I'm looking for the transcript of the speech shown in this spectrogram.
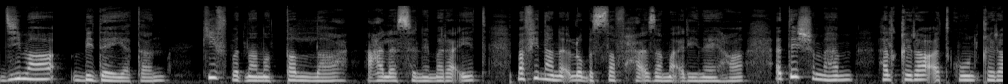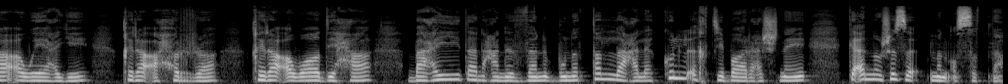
ديما بداية كيف بدنا نطلع على سنة مرقت ما فينا نقلب الصفحة إذا ما قريناها. قديش مهم هالقراءة تكون قراءة واعية قراءة حرة قراءة واضحة بعيدا عن الذنب ونطلع على كل اختبار عشناه كأنه جزء من قصتنا.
